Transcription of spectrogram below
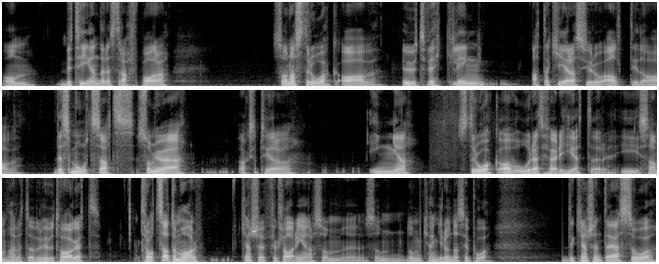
om beteenden är straffbara. Sådana stråk av utveckling attackeras ju då alltid av dess motsats som ju är acceptera inga stråk av orättfärdigheter i samhället överhuvudtaget trots att de har kanske förklaringar som, eh, som de kan grunda sig på det kanske inte är så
